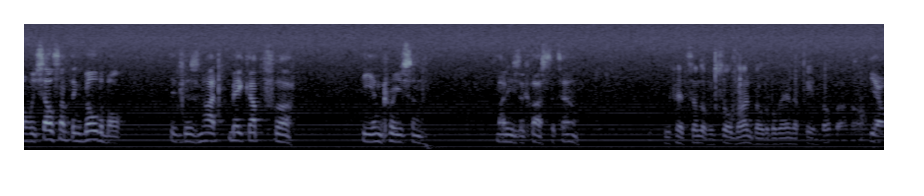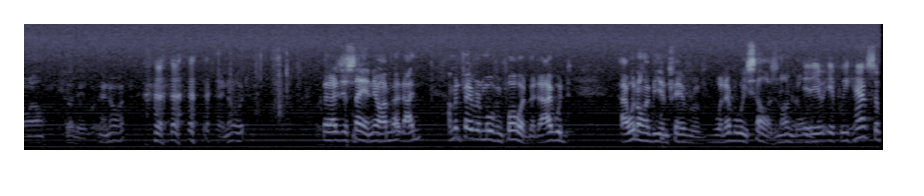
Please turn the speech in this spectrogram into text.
when we sell something buildable, it does not make up for the increase in monies that cost the town. We've had some that we've sold non-buildable that end up being built on though. Yeah, well, I mean, I know it. I know it. But I'm just saying, you know, I'm not, I'm, I'm in favor of moving forward, but I would, I would only be in favor of whatever we sell as non-buildable. If, if we have some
